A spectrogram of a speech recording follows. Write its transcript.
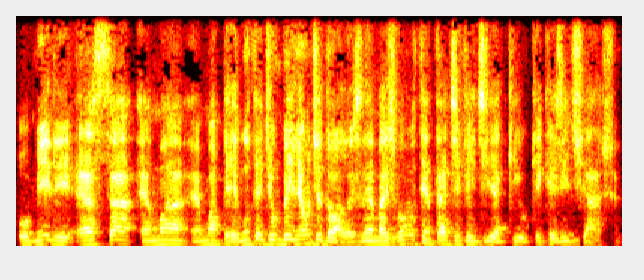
Ô, Mili, essa é uma, é uma pergunta de um bilhão de dólares, né? Mas vamos tentar dividir aqui o que, que a gente acha.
